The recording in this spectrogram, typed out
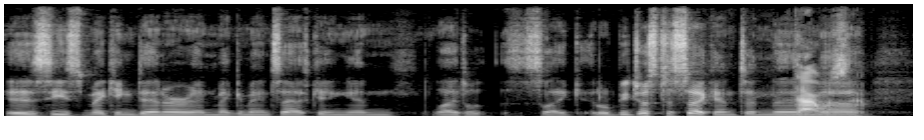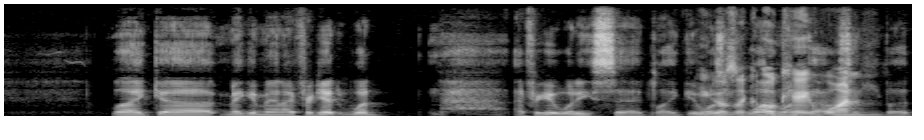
is he's making dinner and Mega Man's asking and Light it's like it'll be just a second and then that was uh, it. Like uh, Mega Man, I forget what I forget what he said. Like it was like one, okay 1, one but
